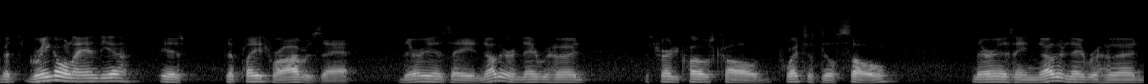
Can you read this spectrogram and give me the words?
But Gringolandia is the place where I was at. There is a, another neighborhood that's fairly close called Puertas del Sol. There is another neighborhood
